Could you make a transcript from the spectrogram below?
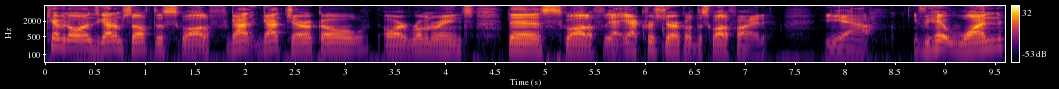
Kevin Owens got himself disqualified, got got Jericho or Roman Reigns disqualified. Yeah, yeah, Chris Jericho disqualified. Yeah. If you hit one,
